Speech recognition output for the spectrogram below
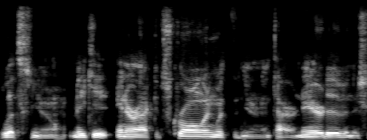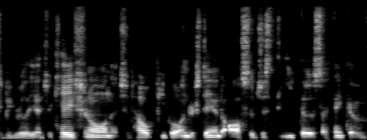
let's you know make it interactive scrolling with you know an entire narrative and it should be really educational and it should help people understand also just the ethos i think of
